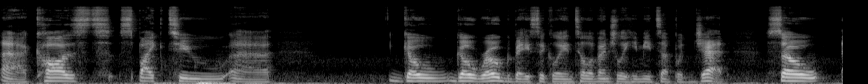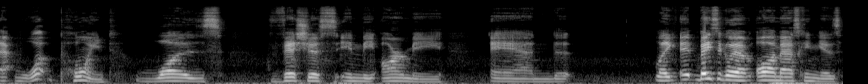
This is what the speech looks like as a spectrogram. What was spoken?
uh, caused spike to uh, go go rogue basically until eventually he meets up with jet so at what point was vicious in the army and like, it, basically, all I'm asking is,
